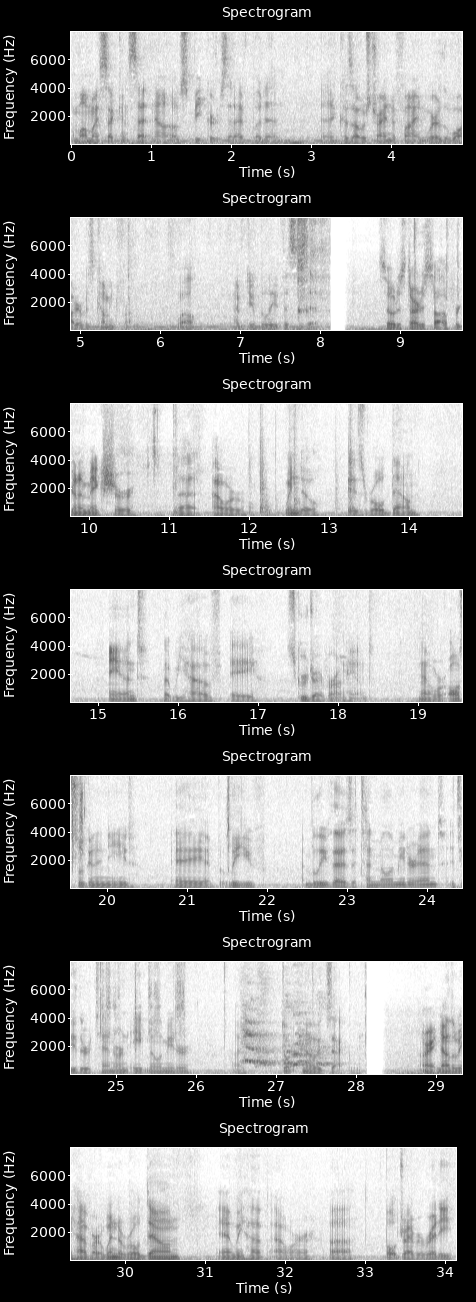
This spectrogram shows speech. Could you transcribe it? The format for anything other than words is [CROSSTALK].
I'm on my second set now of speakers that I've put in and because I was trying to find where the water was coming from. Well, I do believe this is it. So to start us off, we're gonna make sure that our window is rolled down and that we have a screwdriver on hand. Now we're also to need a, I believe, I believe that is a 10 millimeter end. It's either a 10 or an 8 millimeter. I don't know exactly. All right, now that we have our window rolled down and we have our uh, bolt driver ready,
